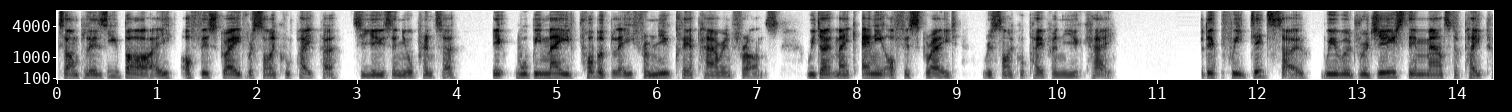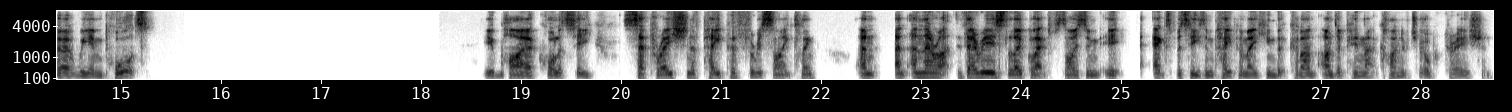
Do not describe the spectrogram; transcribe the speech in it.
example is you buy office grade recycled paper to use in your printer. It will be made probably from nuclear power in France. We don't make any office grade recycled paper in the UK. But if we did so, we would reduce the amount of paper we import. It higher quality separation of paper for recycling. And, and, and there, are, there is local expertise in, expertise in paper making that can un underpin that kind of job creation.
